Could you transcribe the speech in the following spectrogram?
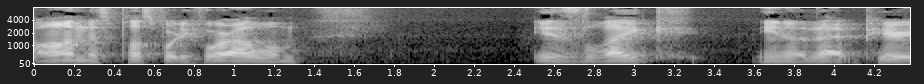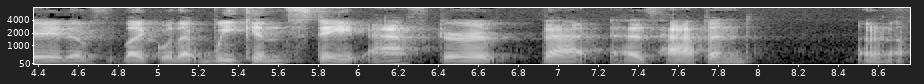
on this plus forty four album is like you know that period of like that weakened state after that has happened. I don't know.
